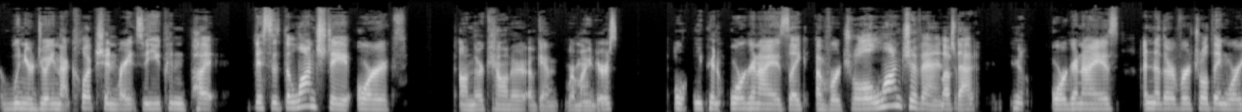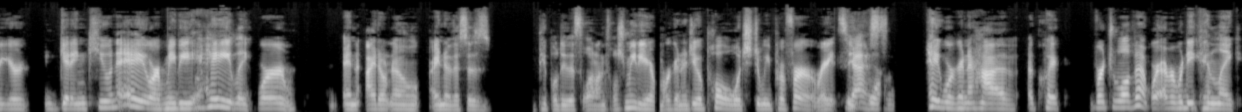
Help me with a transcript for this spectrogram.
when you're doing that collection, right? So you can put, this is the launch date, or on their calendar, again, reminders, or you can organize like a virtual launch event. Love that. You know, organize another virtual thing where you're getting Q and A, or maybe, hey, like we're, and I don't know, I know this is people do this a lot on social media. We're going to do a poll. Which do we prefer? Right. So, Yes. or, hey, we're going to have a quick virtual event where everybody can like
